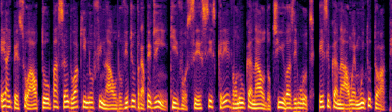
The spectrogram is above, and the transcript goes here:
E aí pessoal, tô passando aqui no final do vídeo pra pedir que vocês se inscrevam no canal do Tio Azimuth. Esse canal é muito top.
